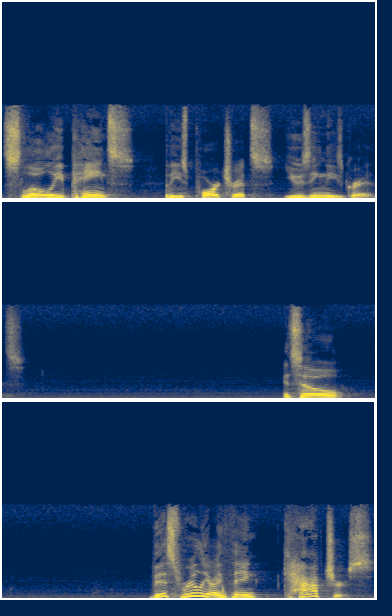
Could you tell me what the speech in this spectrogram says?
slowly paints these portraits using these grids. And so, this really, I think, captures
